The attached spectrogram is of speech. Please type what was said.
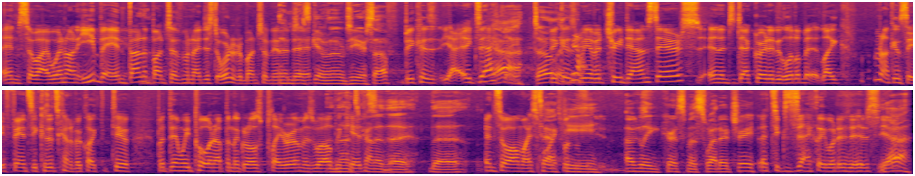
And so I went on eBay and found a bunch of them, and I just ordered a bunch of them the And other just day. giving them to yourself. Because yeah, exactly. Yeah, totally. Because we have a tree downstairs and it's decorated a little bit like I'm not gonna say fancy because it's kind of eclectic too. But then we put one up in the girls' playroom as well, And the that's kids. kind of the the and so all my sports tacky, ones. ugly Christmas sweater tree. That's exactly what it is. Yeah,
